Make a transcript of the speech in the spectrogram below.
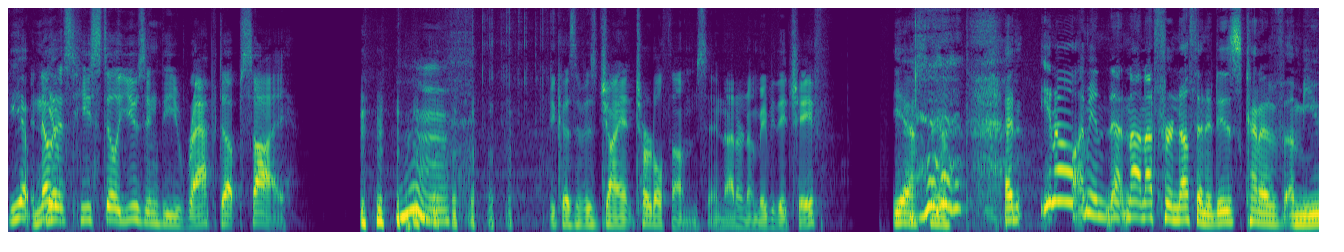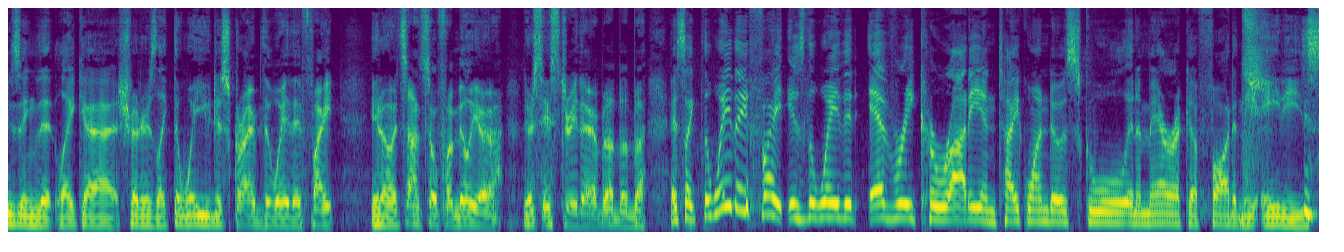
Yep. And notice he's still using the wrapped up Sai. Hmm. because of his giant turtle thumbs. And I don't know, maybe they chafe? Yeah, yeah. and you know, I mean, not not for nothing. It is kind of amusing that like uh, Shredder's like the way you describe the way they fight. You know, it's not so familiar. There's history there. Blah blah blah. It's like the way they fight is the way that every karate and taekwondo school in America fought in the eighties.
